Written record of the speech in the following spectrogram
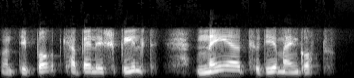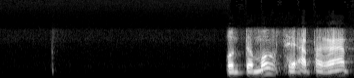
und die Bordkapelle spielt näher zu dir, mein Gott. Und der Morse-Apparat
